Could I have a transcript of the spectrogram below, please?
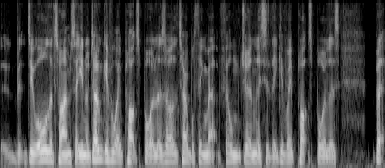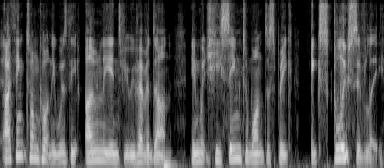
uh, do all the time say you know don't give away plot spoilers. Oh, the terrible thing about film journalists is they give away plot spoilers. But I think Tom Courtenay was the only interview we've ever done in which he seemed to want to speak exclusively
